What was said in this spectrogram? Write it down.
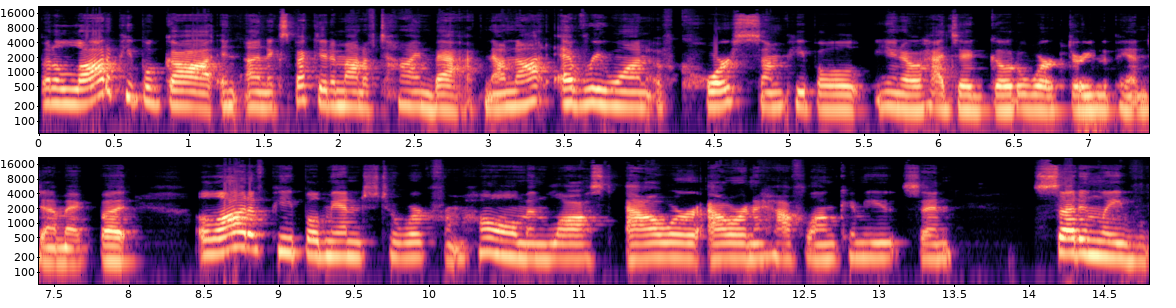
But a lot of people got an unexpected amount of time back. Now, not everyone, of course. Some people, you know, had to go to work during the pandemic, but a lot of people managed to work from home and lost hour, hour and a half long commutes and suddenly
